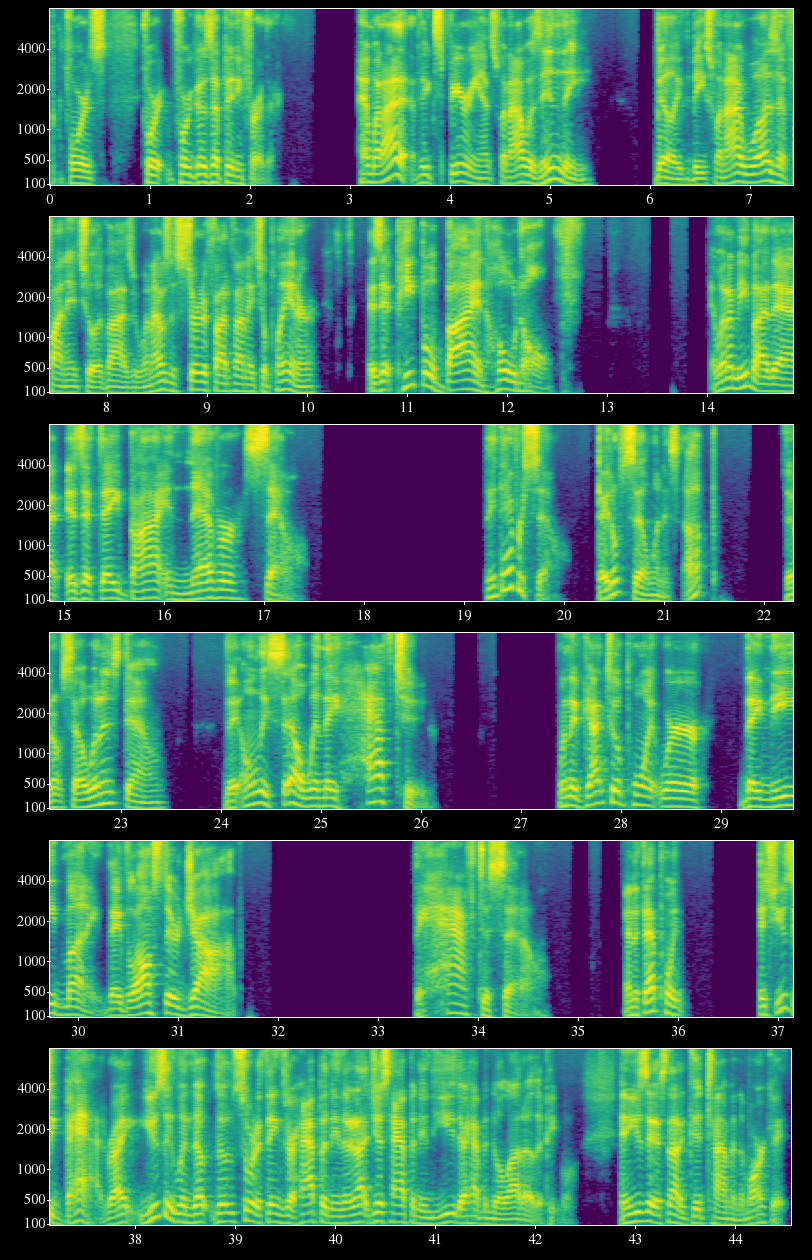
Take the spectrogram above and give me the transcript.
before it's before, before it goes up any further. And what I have experienced when I was in the belly of the beast, when I was a financial advisor, when I was a certified financial planner, is that people buy and hold on. And what I mean by that is that they buy and never sell. They never sell. They don't sell when it's up. They don't sell when it's down. They only sell when they have to. When they've got to a point where they need money, they've lost their job, they have to sell. And at that point, it's usually bad, right? Usually, when th- those sort of things are happening, they're not just happening to you, they're happening to a lot of other people. And usually, it's not a good time in the market.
